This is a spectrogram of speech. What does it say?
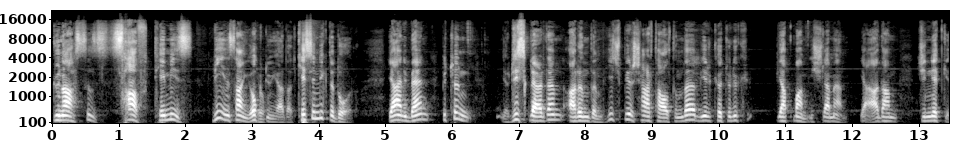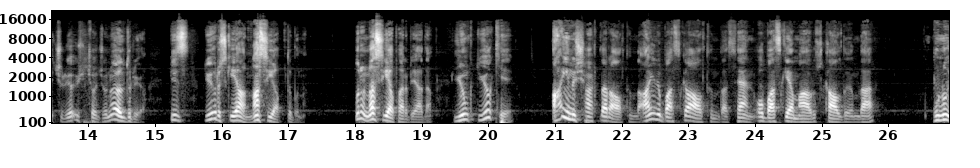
günahsız, saf, temiz bir insan yok, dünyada. Kesinlikle doğru. Yani ben bütün risklerden arındım. Hiçbir şart altında bir kötülük yapmam, işlemem. Ya adam cinnet geçiriyor, üç çocuğunu öldürüyor. Biz diyoruz ki ya nasıl yaptı bunu? Bunu nasıl yapar bir adam? Jung diyor ki aynı şartlar altında, aynı baskı altında sen o baskıya maruz kaldığında Bunu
